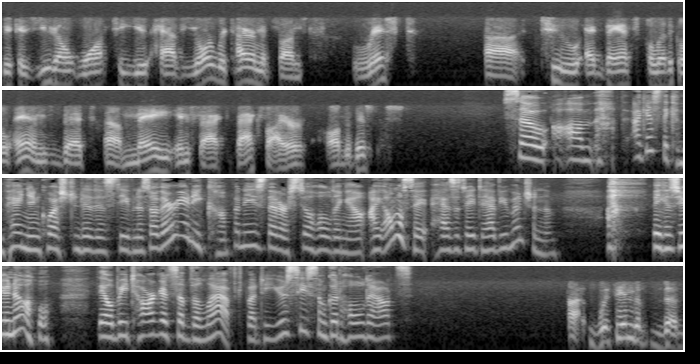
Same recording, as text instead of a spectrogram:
because you don't want to u- have your retirement funds risked uh, to advance political ends that uh, may, in fact, backfire on the business. So, um, I guess the companion question to this, Stephen, is: Are there any companies that are still holding out? I almost hesitate to have you mention them because you know they'll be targets of the left. But do you see some good holdouts? Uh, within the, the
